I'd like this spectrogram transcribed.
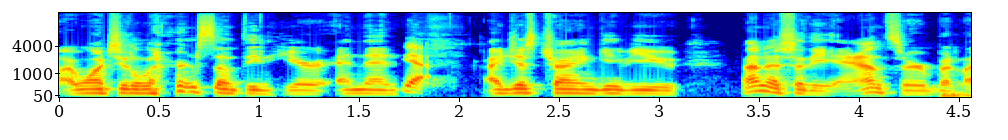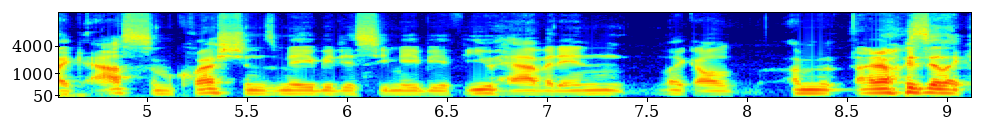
I want you to learn something here, and then Yeah. I just try and give you not necessarily the answer, but like ask some questions maybe to see maybe if you have it in. Like I'll, I'm, I always say like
